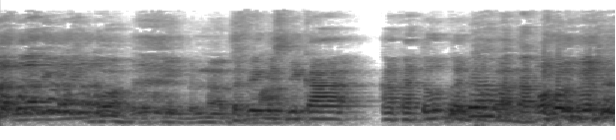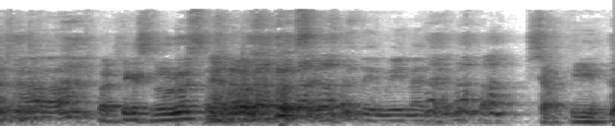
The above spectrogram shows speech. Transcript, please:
Wah, berarti benar. Tapi geus di ka- kakak tuh kan udah mata Oh, berarti geus lulus. TV aja seperti itu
